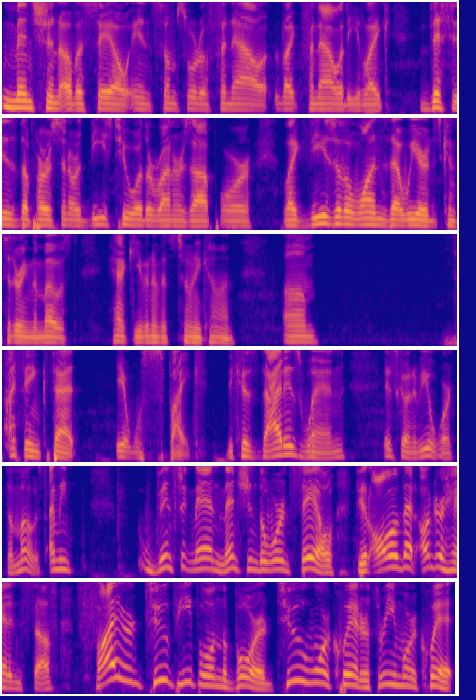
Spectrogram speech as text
mention of a sale in some sort of finale like finality like this is the person or these two are the runners up or like these are the ones that we are considering the most heck even if it's tony khan um i think that it will spike because that is when it's going to be worth the most. I mean Vince McMahon mentioned the word sale, did all of that underhead and stuff, fired two people on the board, two more quit or three more quit,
